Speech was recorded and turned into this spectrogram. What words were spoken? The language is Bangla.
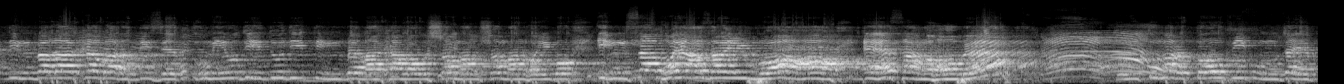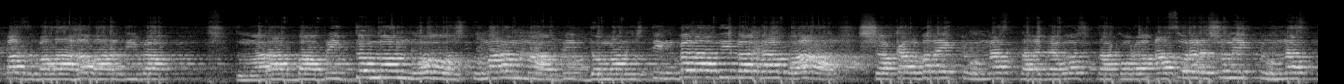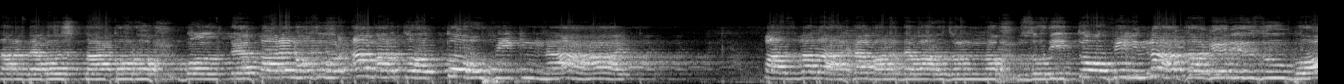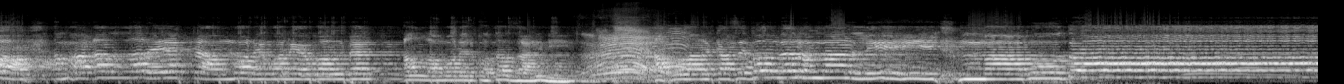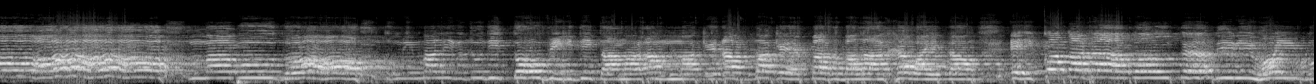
তিন বেলা খাবার দিছে। তুমি যদি যদি তিন বেলা খাওয়াও। সমান সমান হইব। ইনসাফ হয়ে যাইব। এহসান হবে। তুমি তোমার তৌফিক অনুযায়ী পাঁচ বেলা খাবার দিবা। তোমার আব্বা বৃদ্ধ মানুষ, তোমার আম্মা বৃদ্ধ মানুষ, তিন বেলা দিবা খাবার। সকালবেলা একটু নাস্তার ব্যবস্থা করো, আসরের সময় একটু নাস্তার ব্যবস্থা করো। বলতে পারেন হুজুর, আমার তো তৌফিক নাই। পাঁচ বেলা খাবার দেওয়ার জন্য যদি তৌফিক না থাকে যুবক, আমার আল্লাহরে একটা আল্লাহ মনের কথা জানিনি। আপনার কাছে বলবেন, মালিক মাবুদ। মাবুদ। তুমি মালিক যদি তৌফিক দিতা, আমার আম্মাকে, আব্বাকে পাঁচ বেলা খাওয়াইতাম। এই কথাটা বলতে দেরি হইব।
